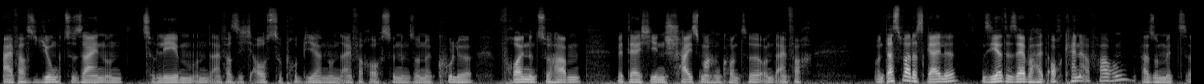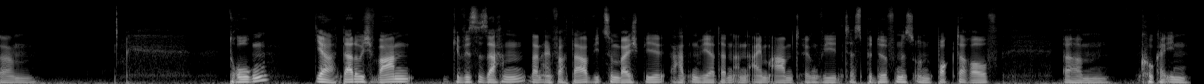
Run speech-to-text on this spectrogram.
einfach so jung zu sein und zu leben und einfach sich auszuprobieren und einfach auch so eine, so eine coole Freundin zu haben, mit der ich jeden Scheiß machen konnte und einfach und das war das Geile. Sie hatte selber halt auch keine Erfahrung, also mit ähm, Drogen. Ja, dadurch waren gewisse Sachen dann einfach da, wie zum Beispiel hatten wir dann an einem Abend irgendwie das Bedürfnis und Bock darauf, ähm, Kokain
